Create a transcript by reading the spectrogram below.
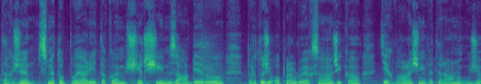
takže jsme to pojali takovém širším záběru, protože opravdu, jak jsem vám říkal, těch válečných veteránů už je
